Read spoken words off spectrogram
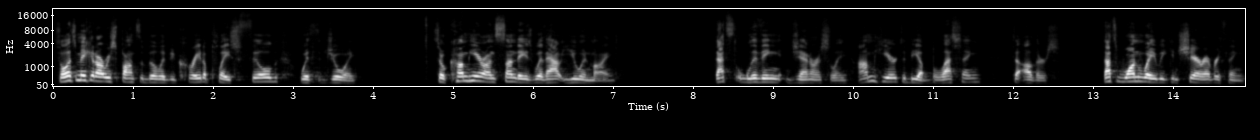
So let's make it our responsibility to create a place filled with joy. So come here on Sundays without you in mind. That's living generously. I'm here to be a blessing to others. That's one way we can share everything.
